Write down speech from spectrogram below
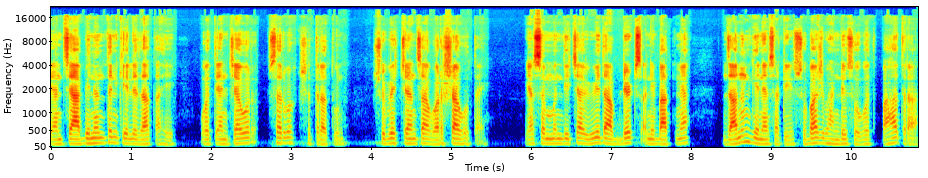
त्यांचे अभिनंदन केले जात आहे व त्यांच्यावर सर्व क्षेत्रातून शुभेच्छांचा वर्षाव होत आहे. यासंबंधीच्या विविध अपडेट्स आणि बातम्या जाणून घेण्यासाठी सुभाष भांडेसोबत पाहत राहा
